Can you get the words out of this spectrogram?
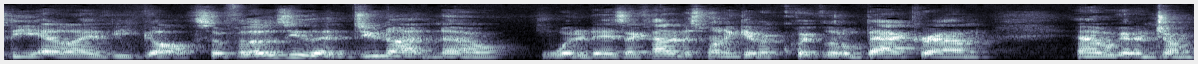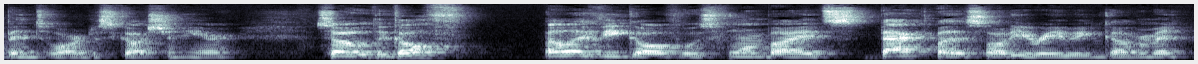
the LIV golf. So for those of you that do not know what it is, I kind of just want to give a quick little background, and then we're going to jump into our discussion here. So the golf LIV Golf was formed by it's backed by the Saudi Arabian government,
